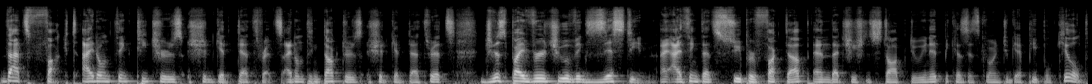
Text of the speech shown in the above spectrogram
That's fucked. I don't think teachers should get death threats. I don't think doctors should get death threats just by virtue of existing. I, I think that's super fucked up and that she should stop doing it because it's going to get people killed.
